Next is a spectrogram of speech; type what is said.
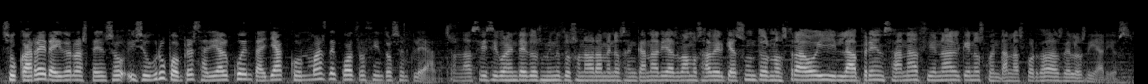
su carrera ha ido en ascenso y su grupo empresarial cuenta ya con más de 400 empleados. Son las 6 y 42 minutos, una hora menos en Canarias. Vamos a ver qué asuntos nos trae hoy la prensa nacional que nos cuentan las portadas de los diarios.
